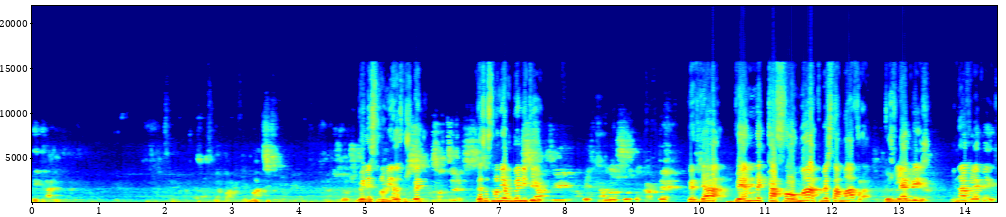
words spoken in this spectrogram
Οι Γάλλοι δηλαδή. Να πάρουν το μάτσι, να τους δώσουν. Μπαίνει η αστυνομία, δες που συμβαίνει. Σάντσες Δες αστυνομία που μπαίνει εκεί. πλησιάζει, Έχει καλό σου το καρτέ. Παιδιά, μπαίνουν καθρομάτ μέσα στα μαύρα. Τους βλέπεις. Μινά βλέπεις.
